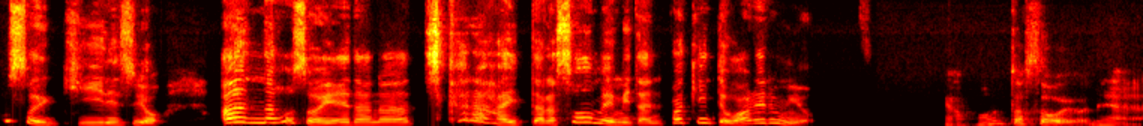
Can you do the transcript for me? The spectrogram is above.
細い木ですよあんな細い枝な力入ったらそうめんみたいにパキンって割れるんよ。いや本当そうよね。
